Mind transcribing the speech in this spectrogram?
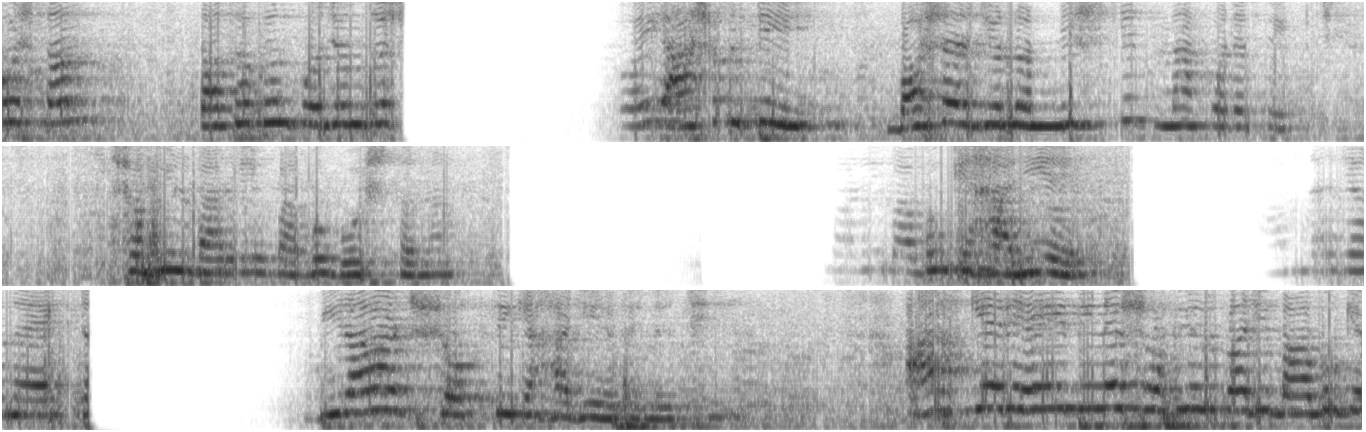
বসতাম, ততক্ষণ পর্যন্ত ওই আসনটি বসার জন্য নিশ্চিত না করে দেখছি শফিউল বাড়ি বাবু বসতো না। বাবুকে হারিয়ে আমরা যেন একটা বিরাট শক্তিকে হারিয়ে ফেলেছি। আজকের এই দিনে শফিউল বাড়ি বাবুকে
